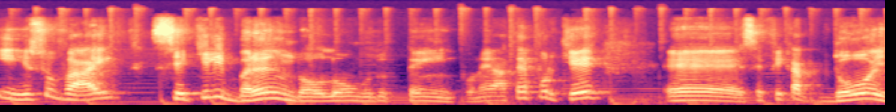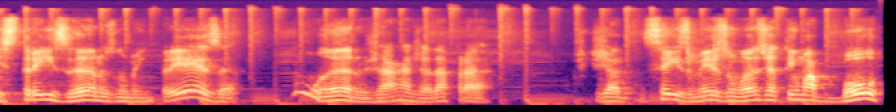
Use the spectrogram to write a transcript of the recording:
E isso vai se equilibrando ao longo do tempo, né? Até porque é, você fica dois, três anos numa empresa, um ano já, já dá para já seis meses, um ano, já tem uma boa,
